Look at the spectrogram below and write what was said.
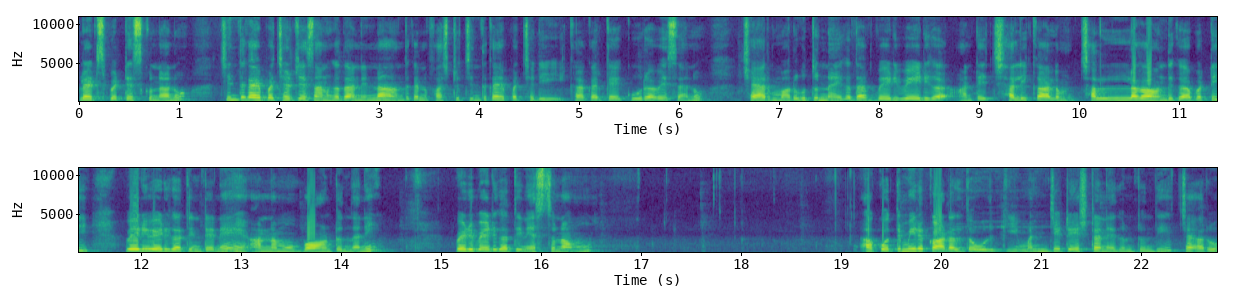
ప్లేట్స్ పెట్టేసుకున్నాను. చింతకాయ పచ్చడి చేశాను కదా నిన్న అందుకని ఫస్ట్ చింతకాయ పచ్చడి కాకరకాయ కూర వేశాను. చారు మరుగుతున్నాయి కదా వేడి వేడిగా అంటే చలికాలం చల్లగా ఉంది కాబట్టి వేడి వేడిగా తింటేనే అన్నము బాగుంటుందని వేడివేడిగా తినేస్తున్నాము. ఆ కొత్తిమీర కాడలతో ఉడికి మంచి టేస్ట్ అనేది ఉంటుంది. చారు.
